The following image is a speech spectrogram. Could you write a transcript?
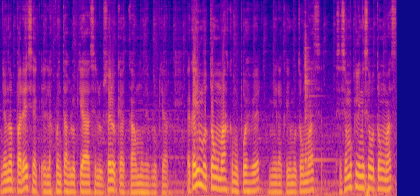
ya no aparece en las cuentas bloqueadas el usuario que acabamos de bloquear. Acá hay un botón más como puedes ver, mira que hay un botón más. Si hacemos clic en ese botón más,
